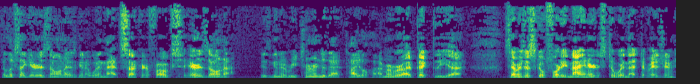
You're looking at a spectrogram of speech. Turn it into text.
It looks like Arizona is going to win that sucker, folks. Arizona is going to return to that title. I remember I picked the uh, San Francisco 49ers to win that division.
